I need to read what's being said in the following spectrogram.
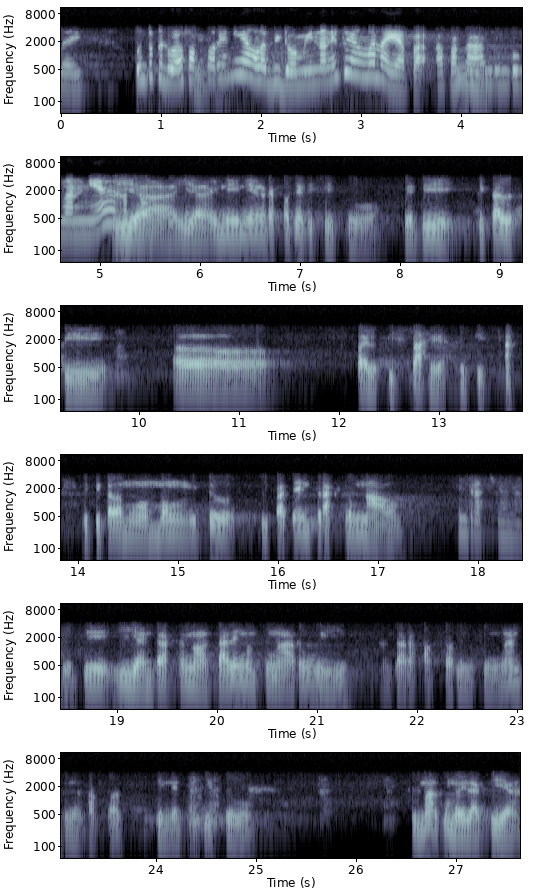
Baik. Untuk kedua faktor hmm. ini yang lebih dominan itu yang mana ya Pak? Apakah hmm. lingkungannya? Iya, atau... iya. Ini ini yang repotnya di situ. Jadi kita lebih uh, lebih sah ya, lebih sah. Jadi kalau mau ngomong itu sifatnya interaksional interaksional. Jadi iya interaksional saling mempengaruhi antara faktor lingkungan dengan faktor genetik itu. Cuma kembali lagi ya,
